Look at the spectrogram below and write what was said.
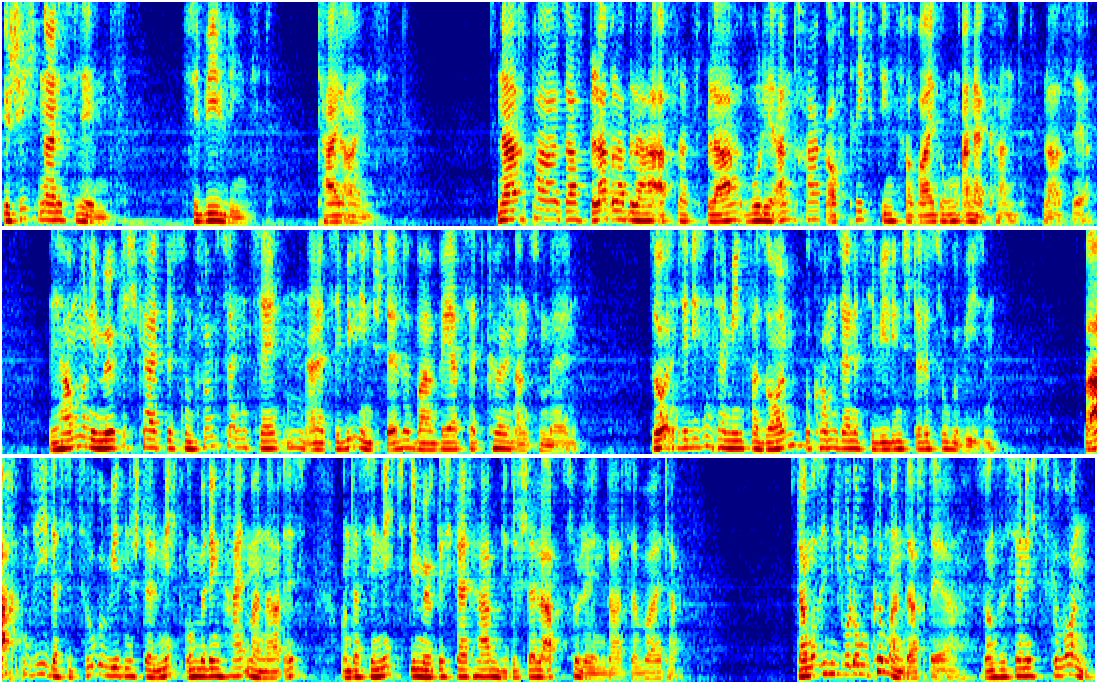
Geschichten eines Lebens Zivildienst Teil 1 Nach Paragraph bla bla bla Absatz bla wurde Ihr Antrag auf Kriegsdienstverweigerung anerkannt, las er. Sie haben nun die Möglichkeit, bis zum 15.10. eine Zivildienststelle beim BAZ Köln anzumelden. Sollten Sie diesen Termin versäumen, bekommen Sie eine Zivildienststelle zugewiesen. Beachten Sie, dass die zugewiesene Stelle nicht unbedingt heimatnah ist und dass Sie nicht die Möglichkeit haben, diese Stelle abzulehnen, las er weiter. Da muss ich mich wohl drum kümmern, dachte er, sonst ist ja nichts gewonnen.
